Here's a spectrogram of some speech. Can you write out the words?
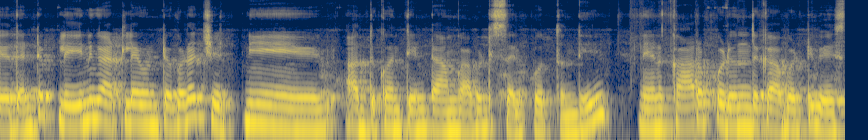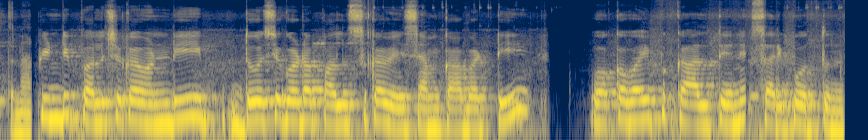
లేదంటే ప్లెయిన్గా అట్లే ఉంటే కూడా చట్నీ అద్దుకొని తింటాం కాబట్టి సరిపోతుంది. నేను కారపొడి ఉంది కాబట్టి వేస్తున్నాను పిండి పలుచగా ఉండి దోశ కూడా పలుసుగా వేసాం కాబట్టి ఒకవైపు కాలితేనే సరిపోతుంది.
